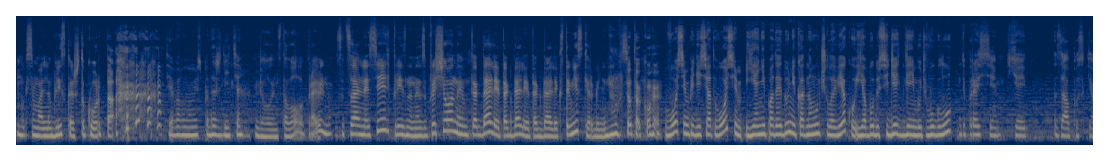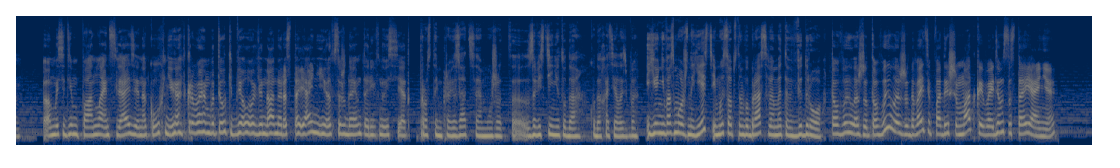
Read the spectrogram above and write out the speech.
Максимально близкая штука у рта. Я волнуюсь, подождите. Вела Инсталова, правильно? Социальная сеть, признанная запрещенной и так далее, и так далее, и так далее. Экстремистский организм, все такое. 8.58, я не подойду ни к одному человеку, я буду сидеть где-нибудь в углу. Депрессии, хейт, запуски. А мы сидим по онлайн-связи на кухне, открываем бутылки белого вина на расстоянии и обсуждаем тарифную сетку. Просто импровизация может э, завести не туда, куда хотелось бы. Ее невозможно есть, и мы, собственно, выбрасываем это в ведро. То выложу, то выложу, давайте подышим маткой и войдем в состояние.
